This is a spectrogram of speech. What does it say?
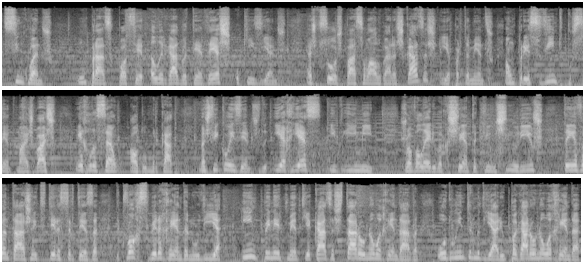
de 5 anos um prazo que pode ser alargado até 10 ou 15 anos. As pessoas passam a alugar as casas e apartamentos a um preço 20% mais baixo em relação ao do mercado, mas ficam isentos de IRS e de IMI. João Valério acrescenta que os senhorios têm a vantagem de ter a certeza de que vão receber a renda no dia, independentemente de a casa estar ou não arrendada ou do intermediário pagar ou não a renda.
